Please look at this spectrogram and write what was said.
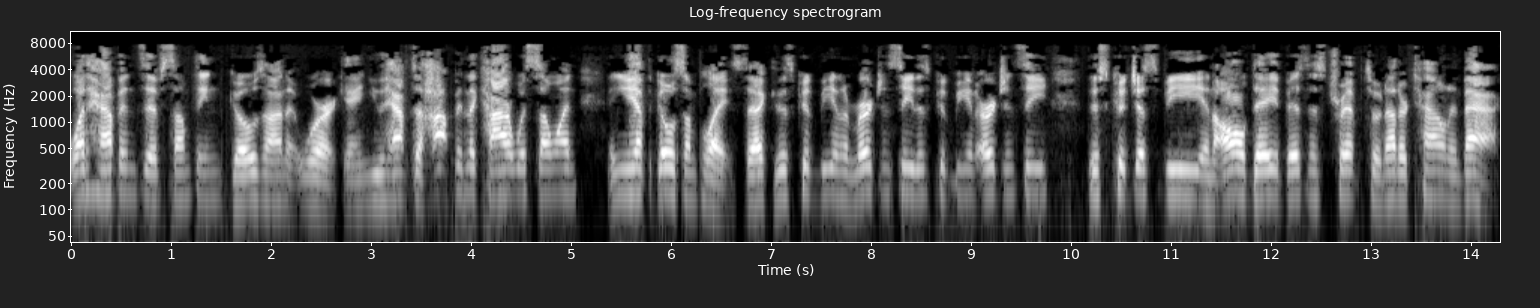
What happens if something goes on at work and you have to hop in the car with someone and you have to go someplace? This could be an emergency. This could be an urgency. This could just be an all day business trip to another town and back.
